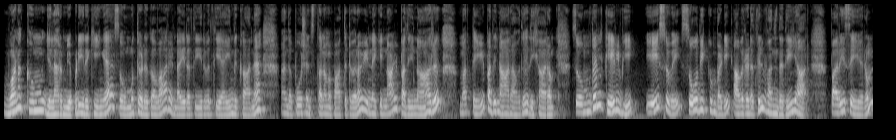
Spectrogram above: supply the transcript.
வணக்கம். எல்லாரும் எப்படி இருக்கீங்க? ஸோ முத்தெடுக்கவா? ரெண்டாயிரத்தி இருபத்தி ஐந்துக்கான அந்த போர்ஷன்ஸ் தான் நம்ம பார்த்துட்டு வரோம். இன்றைக்கி நாள் பதினாறு மத்திய பதினாறாவது அதிகாரம். ஸோ முதல் கேள்வி இயேசுவை சோதிக்கும்படி அவரிடத்தில் வந்தது யார்? பரிசேயரும்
